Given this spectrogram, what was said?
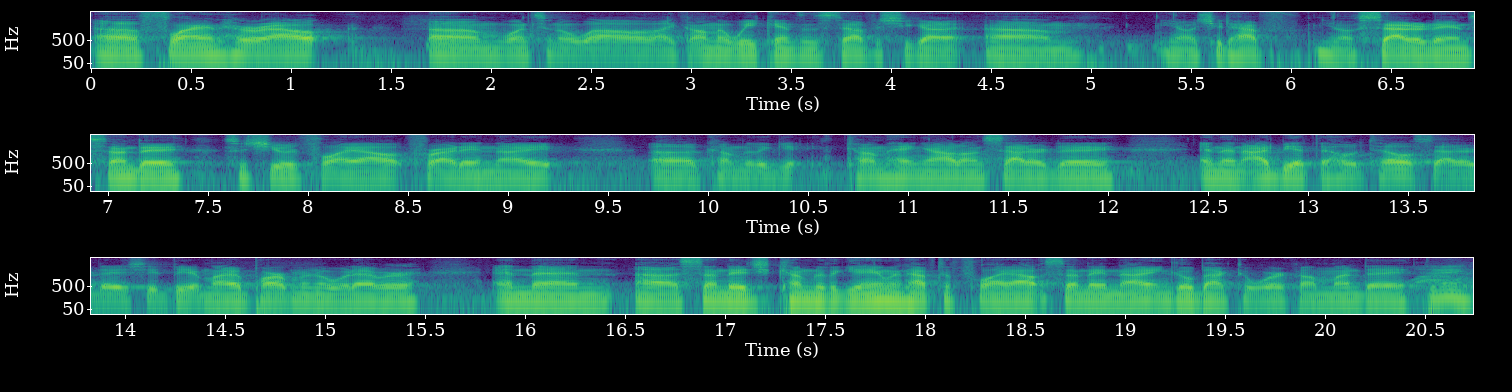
uh, flying her out um, once in a while, like on the weekends and stuff. She got, um, you know, she'd have you know Saturday and Sunday, so she would fly out Friday night, uh, come to the come hang out on Saturday, and then I'd be at the hotel Saturday. She'd be at my apartment or whatever, and then uh, Sunday she'd come to the game and have to fly out Sunday night and go back to work on Monday. Dang.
